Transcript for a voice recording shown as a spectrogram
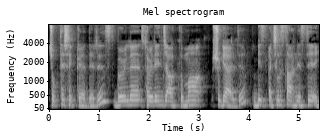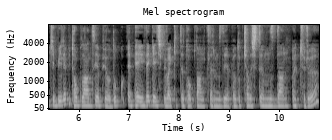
Çok teşekkür ederiz. Böyle söyleyince aklıma şu geldi. Biz açılış sahnesi ekibiyle bir toplantı yapıyorduk. Epey de geç bir vakitte toplantılarımızı yapıyorduk çalıştığımızdan ötürü.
